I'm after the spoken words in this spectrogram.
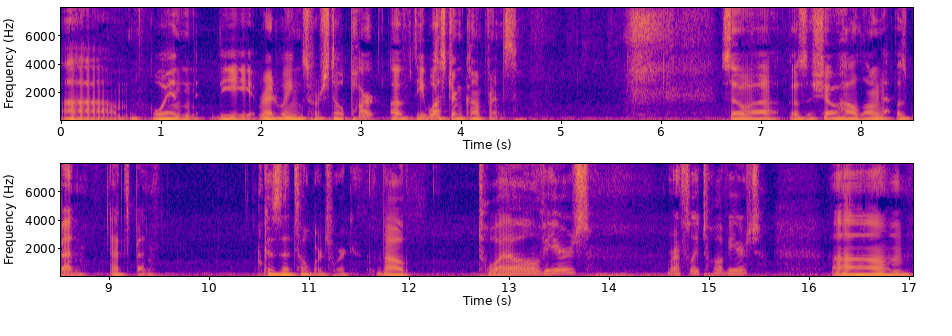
um, when the Red Wings were still part of the Western Conference. So uh, goes to show how long that was been. That's been because that's how words work. About twelve years, roughly twelve years. Um,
